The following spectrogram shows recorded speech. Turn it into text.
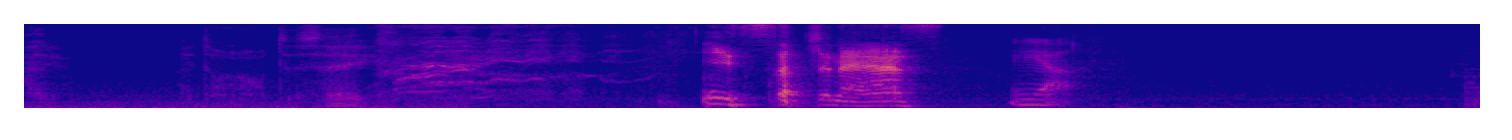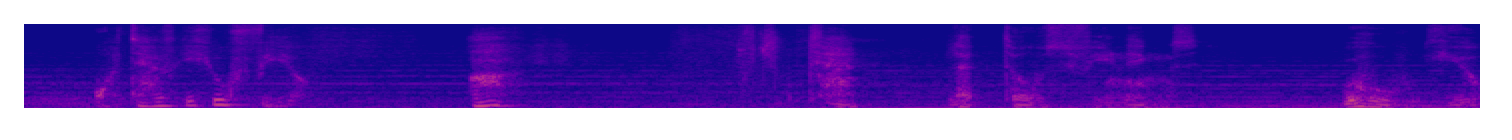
I don't know what to say. He's such an ass. yeah. Whatever you feel. Huh? But you can't let those feelings rule you.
